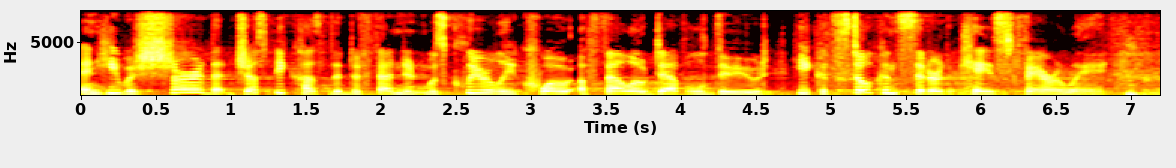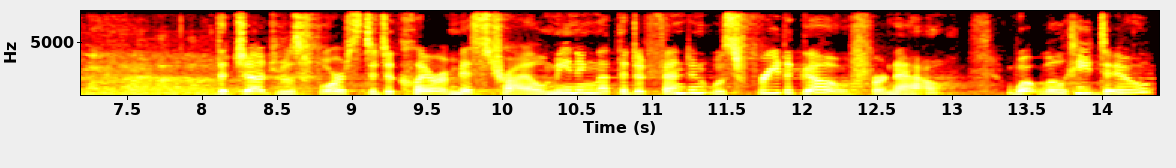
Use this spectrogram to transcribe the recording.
and he was sure that just because the defendant was clearly, quote, a fellow devil dude, he could still consider the case fairly. the judge was forced to declare a mistrial, meaning that the defendant was free to go for now. What will he do?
